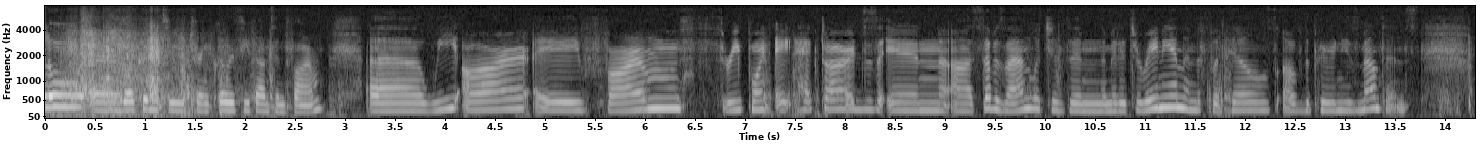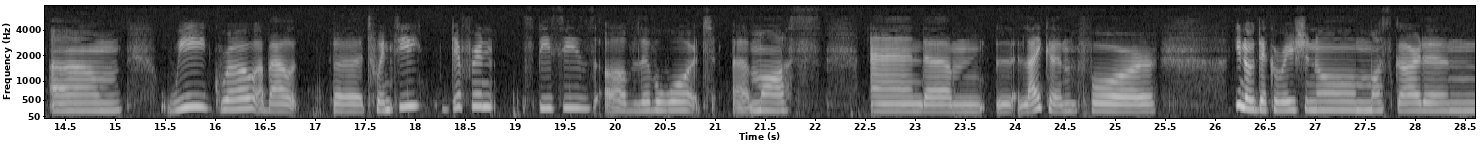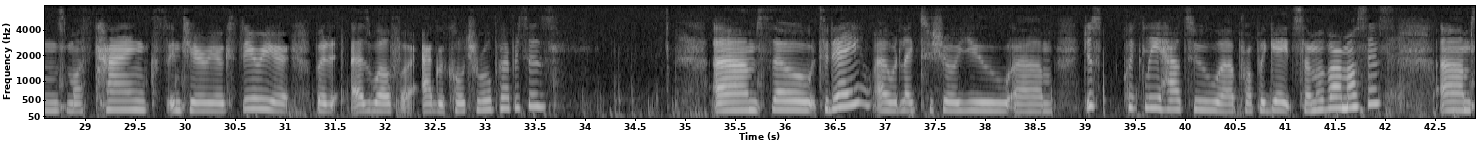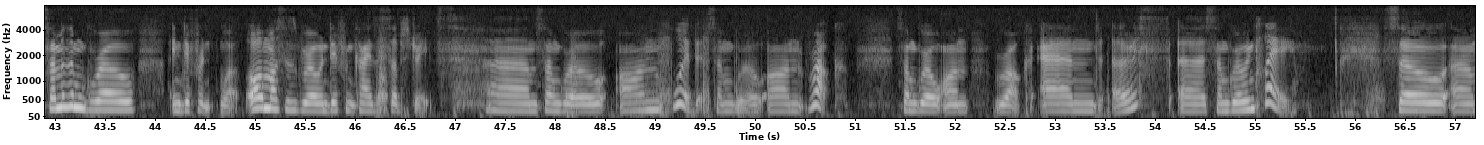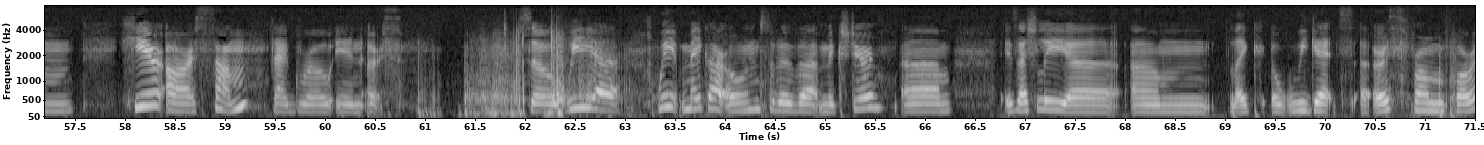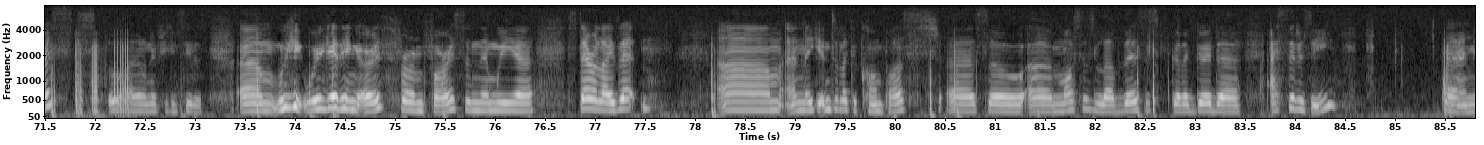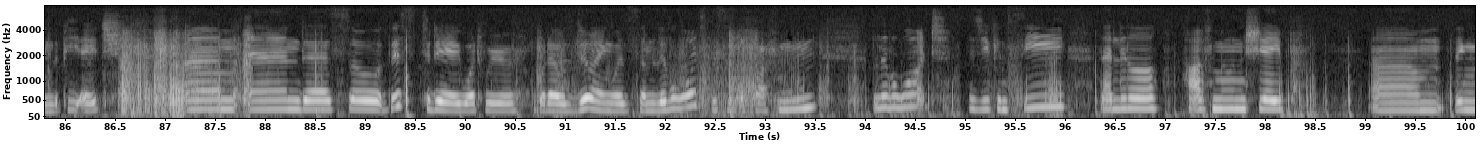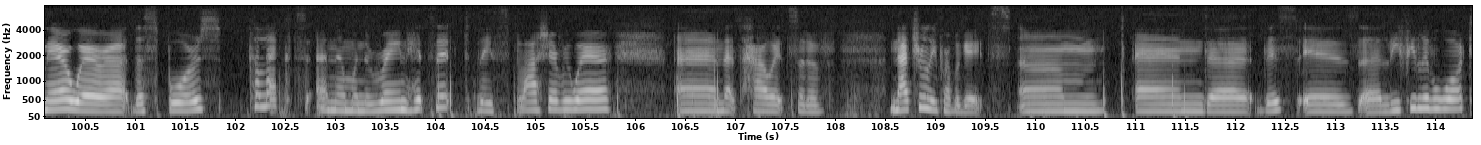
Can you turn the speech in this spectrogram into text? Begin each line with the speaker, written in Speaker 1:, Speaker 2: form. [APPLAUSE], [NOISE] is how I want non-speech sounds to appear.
Speaker 1: Hello and welcome to Tranquility Fountain Farm. Uh, we are a farm 3.8 hectares in uh, which is in the Mediterranean in the foothills of the Pyrenees Mountains. Um, we grow about uh, 20 different species of liverwort, uh, moss, and um, lichen for you know, decorational, moss gardens, moss tanks, interior, exterior, but as well for agricultural purposes. Um, so today I would like to show you um, just quickly how to uh, propagate some of our mosses. Um, some of them grow in different, well, all mosses grow in different kinds of substrates. Um, some grow on wood, some grow on rock, some grow on rock and earth, uh, some grow in clay. So um, here are some that grow in earth. So we uh, we make our own sort of uh, mixture. Um, it's actually uh, um, like uh, we get uh, earth from forests. Oh, I don't know if you can see this. Um, [LAUGHS] we we're getting earth from forests, and then we uh, sterilize it um, and make it into like a compost. so mosses love this. It's got a good acidity I mean the pH. Um, and uh, so this today, what we're what I was doing was some liverwort. This is the half moon liverwort. As you can see, that little half moon shape um, thing there, where uh, the spores collect, and then when the rain hits it, they splash everywhere, and that's how it sort of naturally propagates. Um, and uh, this is a leafy liverwort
